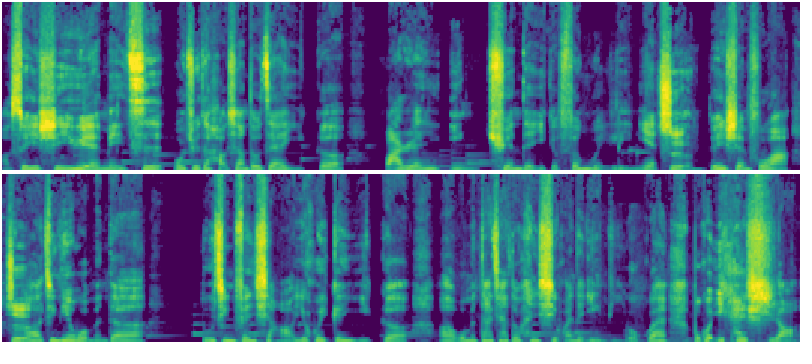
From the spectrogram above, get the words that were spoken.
啊，所以十一月每一次，我觉得好像都在一个华人影圈的一个氛围里面。是，所以神父啊，是啊、呃，今天我们的。读经分享啊，也会跟一个呃，我们大家都很喜欢的影帝有关。不过一开始啊，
